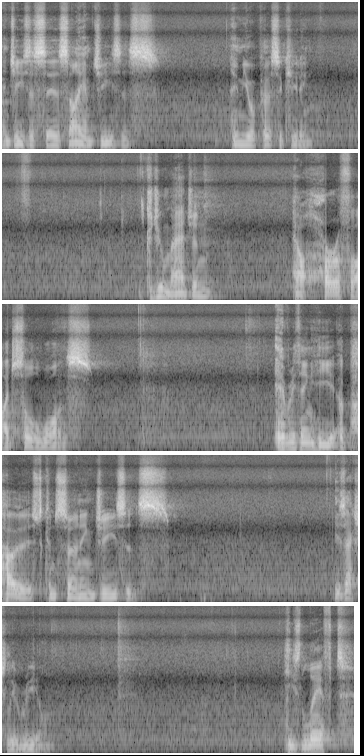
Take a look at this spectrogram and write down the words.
And Jesus says, I am Jesus, whom you are persecuting. Could you imagine how horrified Saul was? Everything he opposed concerning Jesus is actually real. He's left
